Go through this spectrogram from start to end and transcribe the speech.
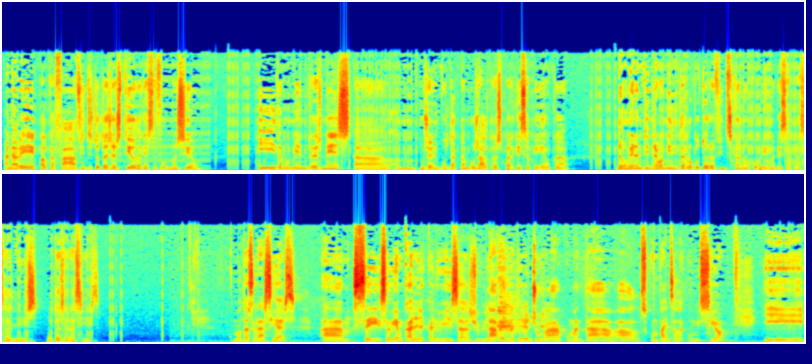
anar bé pel que fa fins i tot a gestió d'aquesta formació. I de moment res més, eh, em posaré en contacte amb vosaltres perquè sapigueu que de moment en tindreu a mi d'interlocutora fins que no cobrim aquesta plaça de Lluís. Moltes gràcies. Moltes gràcies. Um, sí, sabíem que, que Lluís es jubilava, ell mateix ens ho va comentar als companys de la comissió i,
